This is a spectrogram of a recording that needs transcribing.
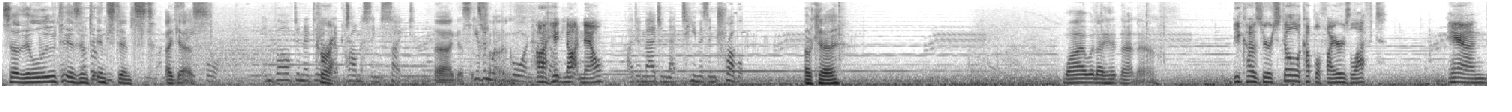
So the loot isn't instanced, I guess. safe Involved in a dig Correct. at a promising site. Uh, I guess it's Given what the. Gorn have Uh, done hit not now. I'd imagine that team is in trouble. Okay. Why would I hit not now? Because there's still a couple of fires left, and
